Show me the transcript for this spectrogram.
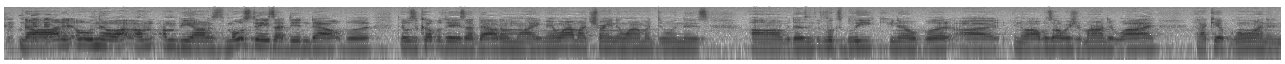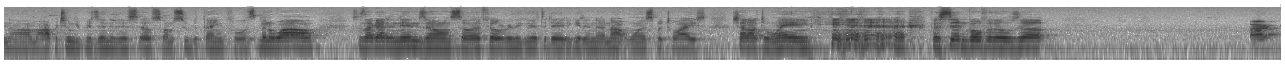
no, I didn't. Oh no, I, am I'm, I'm gonna be honest. Most days I didn't doubt, but there was a couple days I doubted. I'm like, man, why am I training? Why am I doing this? Um, it doesn't. It looks bleak, you know. But I, you know, I was always reminded why, and I kept going, and um, opportunity presented itself. So I'm super thankful. It's been a while since I got an end zone, so it felt really good today to get in there not once but twice. Shout out to Wayne for setting both of those up. All right.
